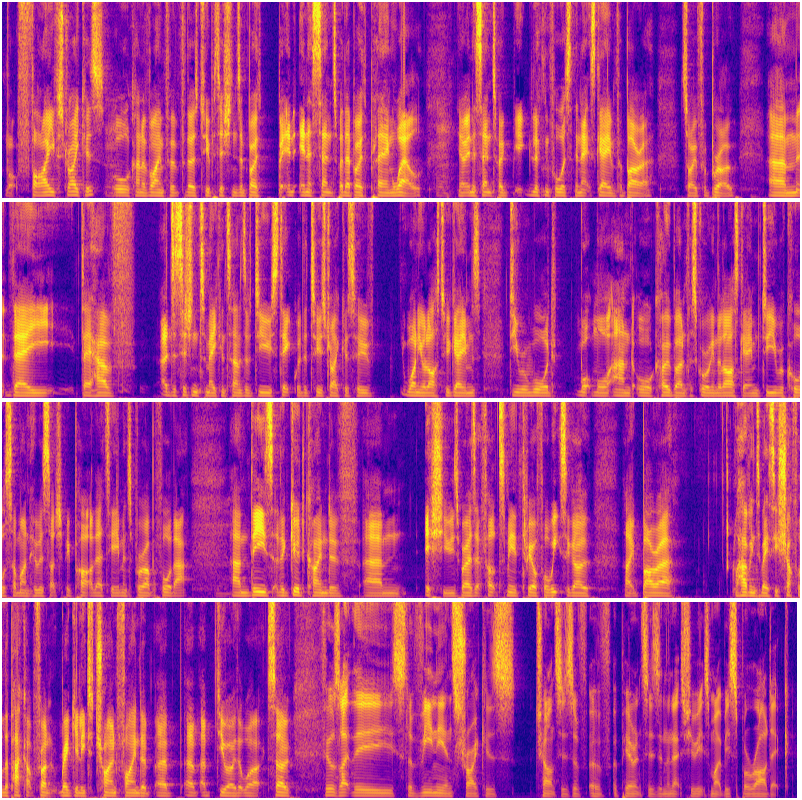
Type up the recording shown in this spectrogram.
What five strikers all kind of vying for, for those two positions, and both, but in, in a sense where they're both playing well, you know, in a sense where looking forward to the next game for Borough, sorry for Bro, um, they they have a decision to make in terms of do you stick with the two strikers who've won your last two games? Do you reward Watmore and or Coburn for scoring in the last game? Do you recall someone who was such a big part of their team and Sporar before that? Um, these are the good kind of um, issues. Whereas it felt to me three or four weeks ago, like Borough having to basically shuffle the pack up front regularly to try and find a, a, a duo that worked. So Feels like the Slovenian strikers' chances of, of appearances in the next few weeks might be sporadic.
